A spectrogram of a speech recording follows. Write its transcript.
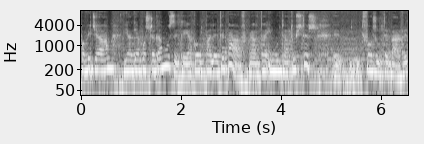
powiedziałam, jak ja postrzegam muzykę, jako paletę barw, prawda? I mój tatuś też y, tworzył te barwy.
